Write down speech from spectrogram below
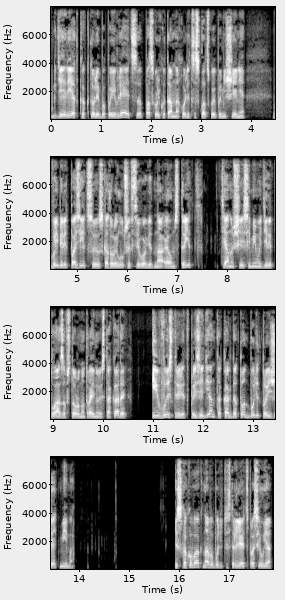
где редко кто-либо появляется, поскольку там находится складское помещение, выберет позицию, с которой лучше всего видна Элм-стрит, тянущаяся мимо Делиплаза в сторону тройной эстакады, и выстрелит в президента, когда тот будет проезжать мимо. «Из какого окна вы будете стрелять?» — спросил я.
